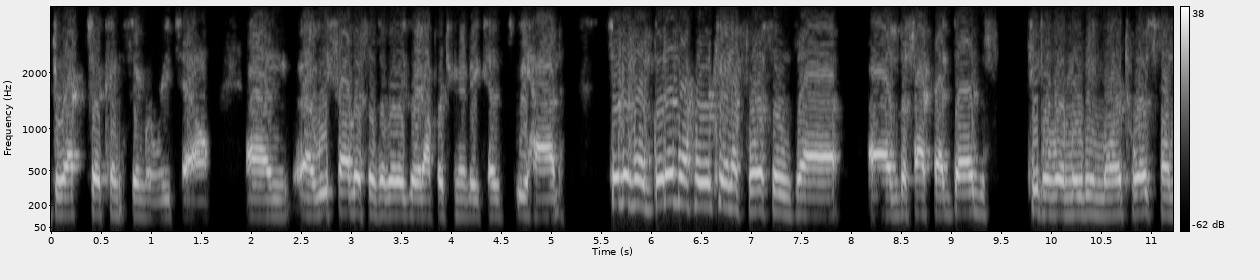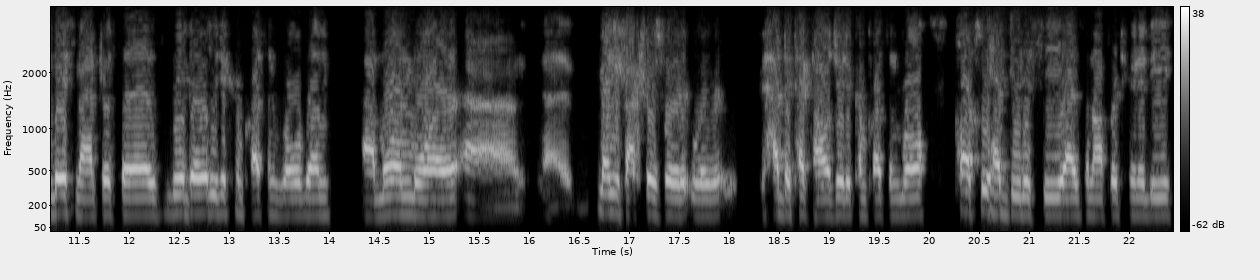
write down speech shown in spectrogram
direct to consumer retail. And uh, we saw this as a really great opportunity because we had sort of a bit of a hurricane of forces uh, of the fact that beds, people were moving more towards foam based mattresses, the ability to compress and roll them. Uh, more and more uh, manufacturers were, were had the technology to compress and roll. Plus, we had D2C as an opportunity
